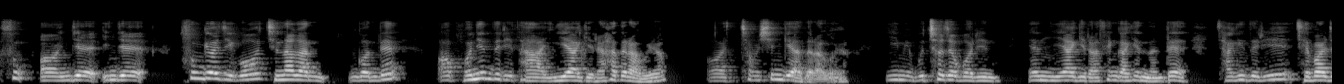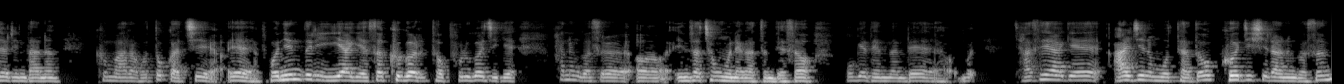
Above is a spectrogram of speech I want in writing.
수, 어, 이제, 이제 숨겨지고 지나간 건데, 아, 본인들이 다 이야기를 하더라고요. 어, 참 신기하더라고요. 이미 묻혀져 버린 옛 이야기라 생각했는데, 자기들이 재발저린다는 그 말하고 똑같이, 예, 본인들이 이야기해서 그걸 더 붉어지게 하는 것을, 어, 인사청문회 같은 데서 보게 됐는데, 뭐, 자세하게 알지는 못해도 거짓이라는 것은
